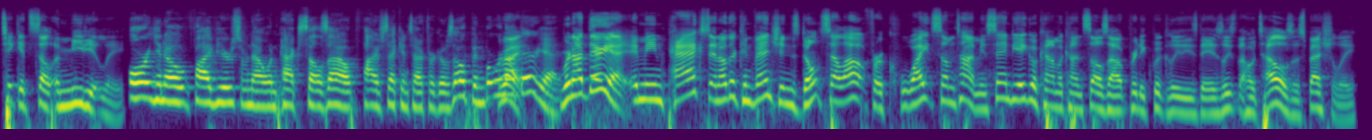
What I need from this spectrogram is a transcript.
tickets sell immediately. Or, you know, five years from now when PAX sells out five seconds after it goes open, but we're Right. not there yet. We're not there yet. I mean, PAX and other conventions don't sell out for quite some time. I mean, San Diego Comic Con sells out pretty quickly these days, at least the hotels especially.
